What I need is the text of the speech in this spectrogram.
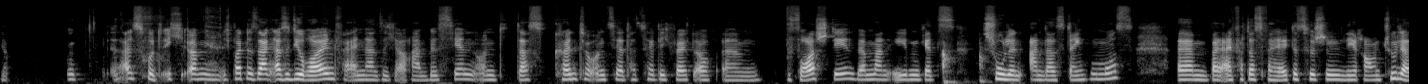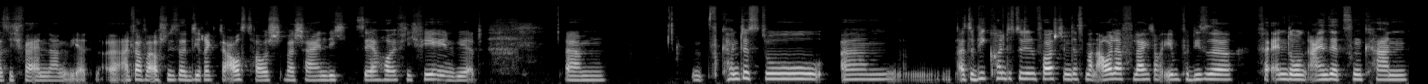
ja. Alles gut. Ich, ähm, ich wollte nur sagen, also die Rollen verändern sich auch ein bisschen und das könnte uns ja tatsächlich vielleicht auch ähm, bevorstehen, wenn man eben jetzt Schulen anders denken muss, ähm, weil einfach das Verhältnis zwischen Lehrer und Schüler sich verändern wird. Äh, einfach weil auch schon dieser direkte Austausch wahrscheinlich sehr häufig fehlen wird. Ähm, könntest du, ähm, also wie könntest du dir vorstellen, dass man Aula vielleicht auch eben für diese Veränderung einsetzen kann?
